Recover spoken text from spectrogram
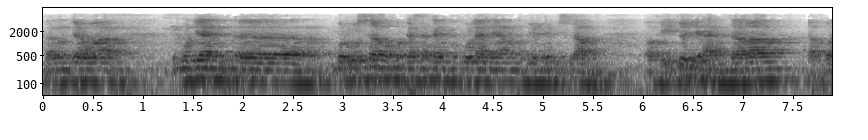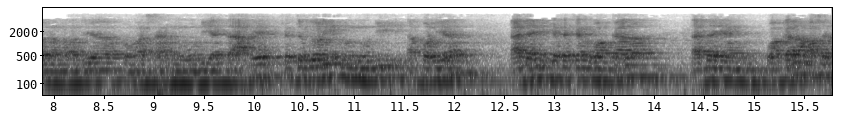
tanggungjawab. Kemudian uh, berusaha memperkasakan kumpulan yang lebih Islam. Okey, itu di antara apa nama dia pemasangan mengundi yang terakhir. Kategori mengundi apa dia ada yang dikatakan wakalah ada yang wakalah maksud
